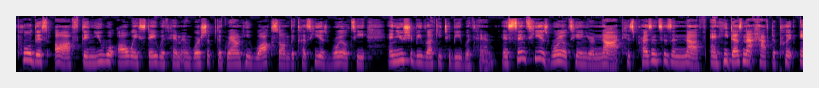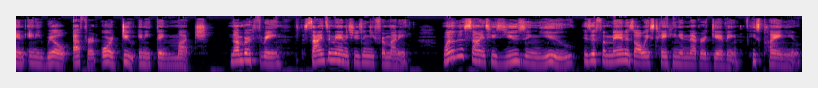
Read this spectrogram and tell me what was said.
pull this off, then you will always stay with him and worship the ground he walks on because he is royalty and you should be lucky to be with him. And since he is royalty and you're not, his presence is enough and he does not have to put in any real effort or do anything much. Number three, signs a man is using you for money. One of the signs he's using you is if a man is always taking and never giving. He's playing you.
